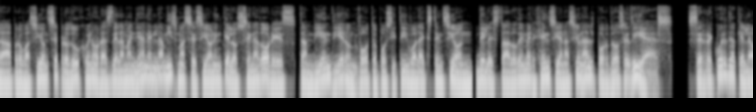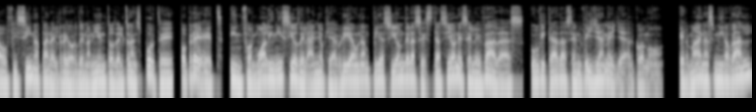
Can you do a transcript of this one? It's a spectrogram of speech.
La aprobación se produjo en horas de la mañana en la misma sesión en que los senadores también dieron voto positivo a la extensión del estado de emergencia nacional por 12 días. Se recuerda que la Oficina para el Reordenamiento del Transporte, OPRET, informó al inicio del año que habría una ampliación de las estaciones elevadas, ubicadas en Villamella como Hermanas Mirabal,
